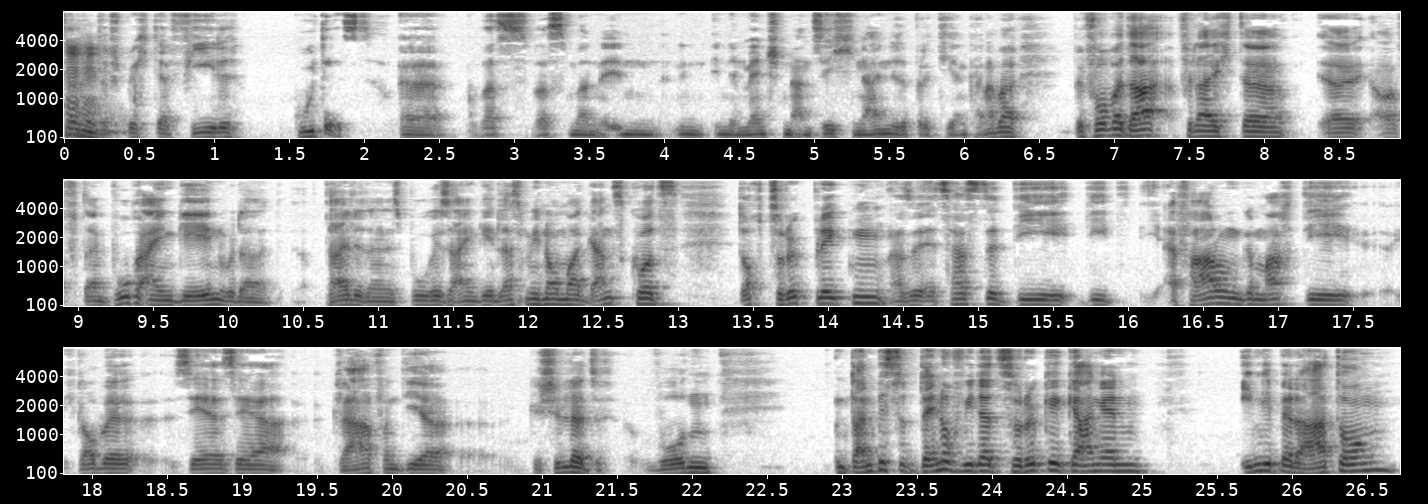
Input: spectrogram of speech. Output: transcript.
Mhm. Da spricht ja viel Gutes, äh, was, was man in, in, in den Menschen an sich hineininterpretieren kann. Aber bevor wir da vielleicht äh, äh auf dein Buch eingehen oder Teile deines Buches eingehen. Lass mich noch mal ganz kurz doch zurückblicken. Also jetzt hast du die, die Erfahrungen gemacht, die ich glaube, sehr, sehr klar von dir geschildert wurden. Und dann bist du dennoch wieder zurückgegangen in die Beratung,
